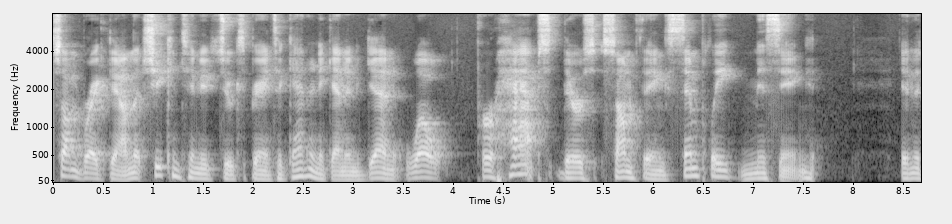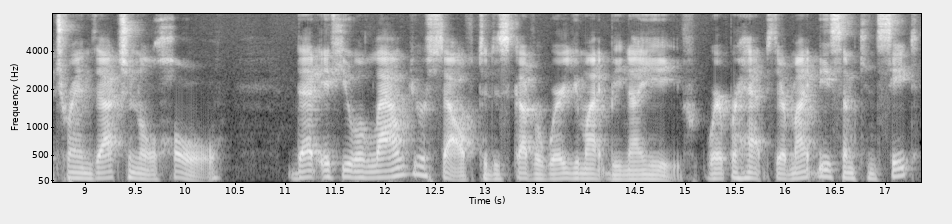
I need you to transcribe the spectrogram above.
some breakdown that she continues to experience again and again and again. Well, perhaps there's something simply missing in the transactional whole that if you allowed yourself to discover where you might be naive, where perhaps there might be some conceit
